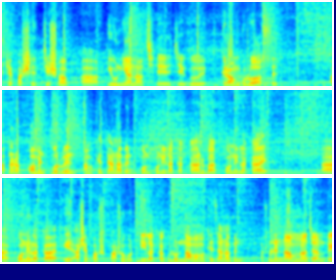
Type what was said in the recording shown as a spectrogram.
আশেপাশে যেসব ইউনিয়ন আছে, যে গ্রামগুলো আছে, আপনারা কমেন্ট করবেন, আমাকে জানাবেন কোন কোন এলাকা কার বা কোন এলাকায় কোন এলাকা এর আশেপাশ পার্শ্ববর্তী এলাকাগুলোর নাম আমাকে জানাবেন। আসলে নাম না জানলে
